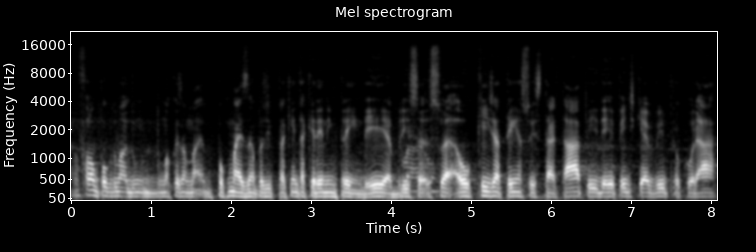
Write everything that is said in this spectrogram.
Vou falar um pouco de uma, de uma coisa mais, um pouco mais ampla para quem está querendo empreender, abrir claro. sua, ou quem já tem a sua startup e de repente quer vir procurar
